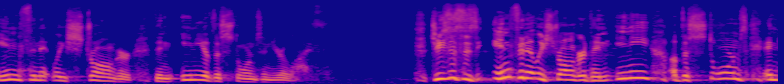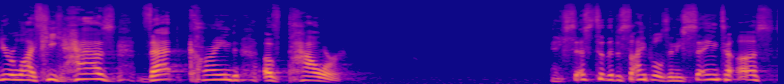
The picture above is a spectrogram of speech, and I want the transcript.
infinitely stronger than any of the storms in your life. Jesus is infinitely stronger than any of the storms in your life. He has that kind of power. And he says to the disciples, and he's saying to us,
